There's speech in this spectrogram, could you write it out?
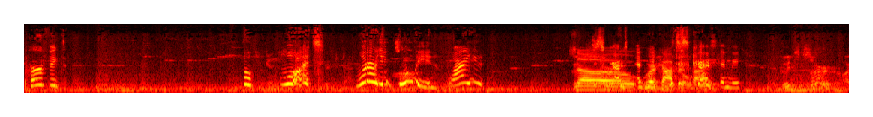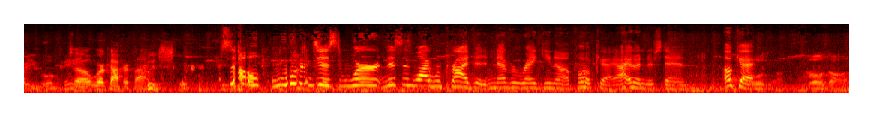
Perfect. you can- What? What are you doing? Why are you? So Jesus Christ, Oh, we're Jesus copper Christ five. at me. Good sir, are you okay? So we're copper five. Good sir. So we're just we're. This is why we're private and never ranking up. Okay, I understand. Okay. Hold on. Hold on.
